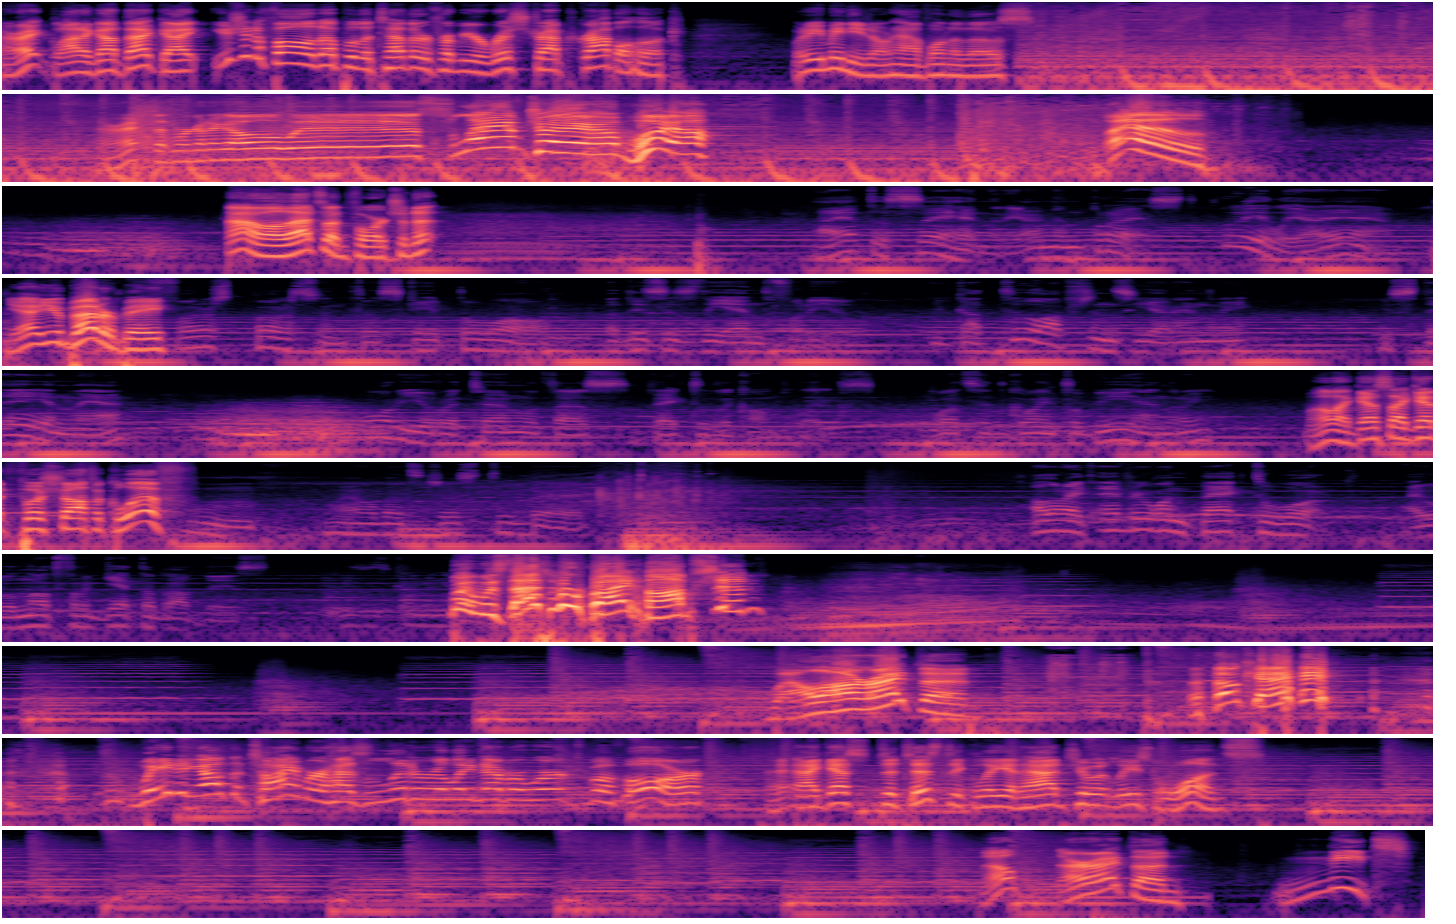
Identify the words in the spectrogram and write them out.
All right, glad I got that guy. You should have followed up with a tether from your wrist-strapped grapple hook. What do you mean you don't have one of those? All right, then we're gonna go with slam jam. Hooyah! Well. Oh, well, that's unfortunate. I have to say, Henry, I'm impressed. Really, I am. Yeah, you better be. First person to escape the wall, but this is the end for you. You've got two options here, Henry. You stay in there, or you return with us back to the complex. What's it going to be, Henry? Well, I guess I get pushed off a cliff. Hmm. That's just too bad. Alright, everyone back to work. I will not forget about this. This is coming Wait, was that the right option? Well, all right then. okay. Waiting out the timer has literally never worked before. I guess statistically it had to at least once. All right then. Neat.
